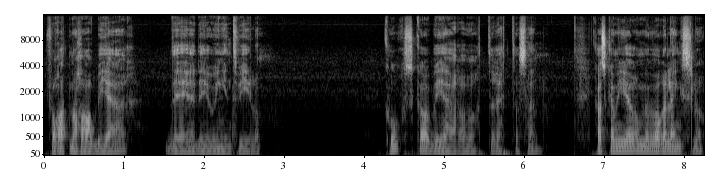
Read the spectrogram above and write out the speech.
For at vi har begjær, det er det jo ingen tvil om. Hvor skal begjæret vårt rettes hen? Hva skal vi gjøre med våre lengsler?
